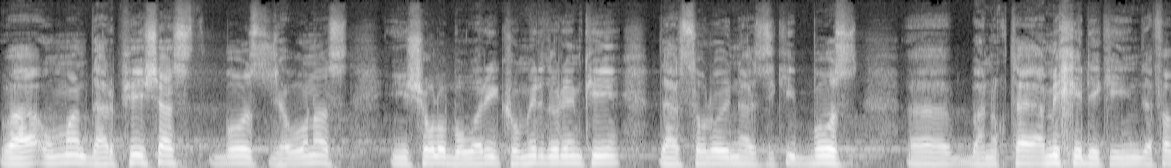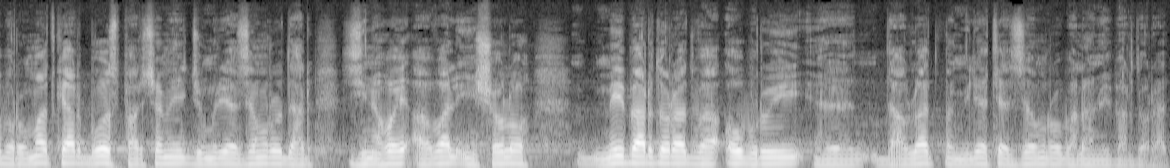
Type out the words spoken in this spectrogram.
و عموما در پیش است باز جوان است. انشالله باوری کمیر داریم که در سالهای نزدیکی باز ба нуқтаи ами хеле ки ин дафъа баромад кард боз парчами ҷумҳурии азамро дар зинаҳои аввал иншоалло мебардорад ва обрӯи давлат ва миллати азамро баланд мебардорад.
